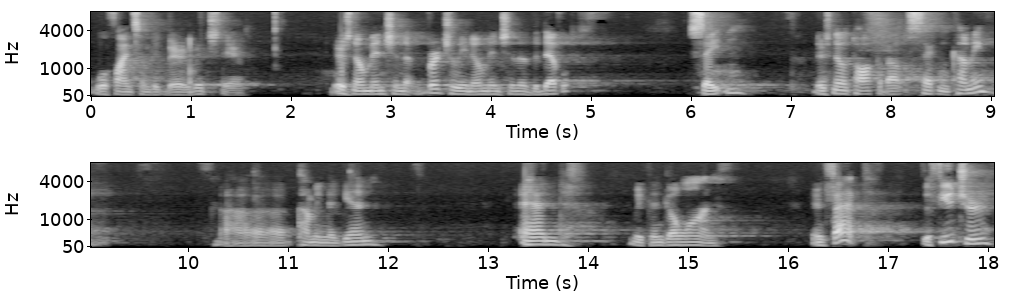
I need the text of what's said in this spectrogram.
we'll find something very rich there. There's no mention of, virtually no mention of the devil, Satan. There's no talk about second coming, uh, coming again. And we can go on. In fact, the future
